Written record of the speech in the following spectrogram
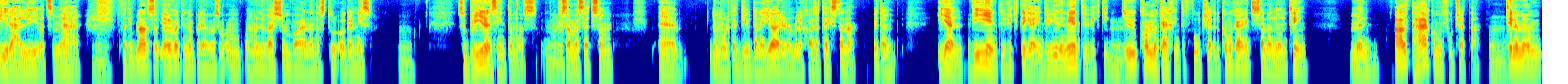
i det här livet som är här. Mm. För att ibland, så, jag har varit inne på det, om, om universum var en enda stor organism Mm. så bryr den sig inte om oss Nej. på samma sätt som eh, de olika gudarna gör i de religiösa texterna. Utan igen, vi är inte viktiga, individen är inte viktig. Mm. Du kommer kanske inte fortsätta, du kommer kanske inte känna någonting. Men allt det här kommer fortsätta. Mm. Till och med om,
